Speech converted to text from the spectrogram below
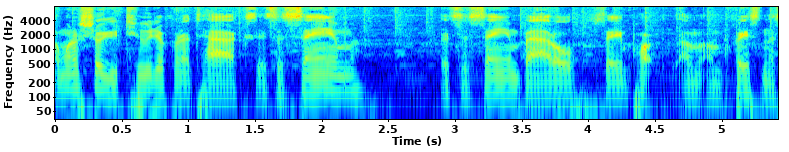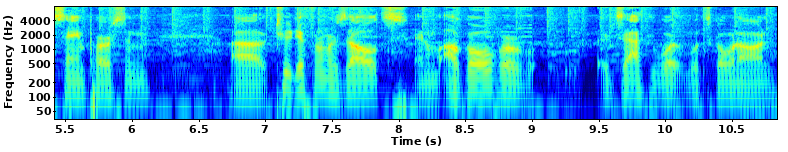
I'm going to show you two different attacks. It's the same it's the same battle same part I'm, I'm facing the same person. Uh, two different results and I'll go over exactly what, what's going on.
